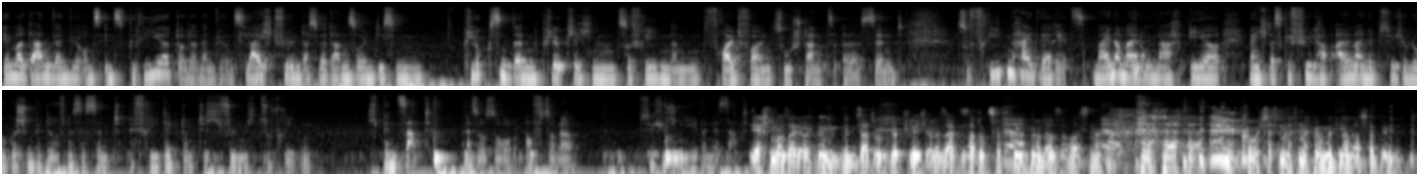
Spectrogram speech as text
immer dann, wenn wir uns inspiriert oder wenn wir uns leicht fühlen, dass wir dann so in diesem glucksenden, glücklichen, zufriedenen, freudvollen Zustand äh, sind. Zufriedenheit wäre jetzt meiner Meinung nach eher, wenn ich das Gefühl habe, all meine psychologischen Bedürfnisse sind befriedigt und ich fühle mich zufrieden. Ich bin satt. Also so auf so einer psychischen Ebene satt. Ja, schon mal sagt, ich bin, bin satt und glücklich oder satt, satt und zufrieden ja. oder sowas. Ne? Ja. Komisch, dass man das manchmal miteinander verbindet.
